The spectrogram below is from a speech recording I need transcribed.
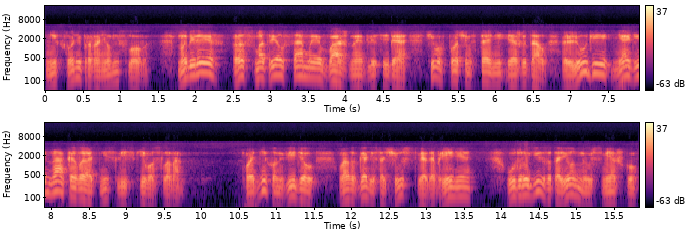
Никто не проронил ни слова. Но Беляев рассмотрел самое важное для себя, чего, впрочем, втайне и ожидал. Люди не одинаково отнеслись к его словам. У одних он видел во взгляде сочувствие, одобрение, у других затаенную усмешку,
